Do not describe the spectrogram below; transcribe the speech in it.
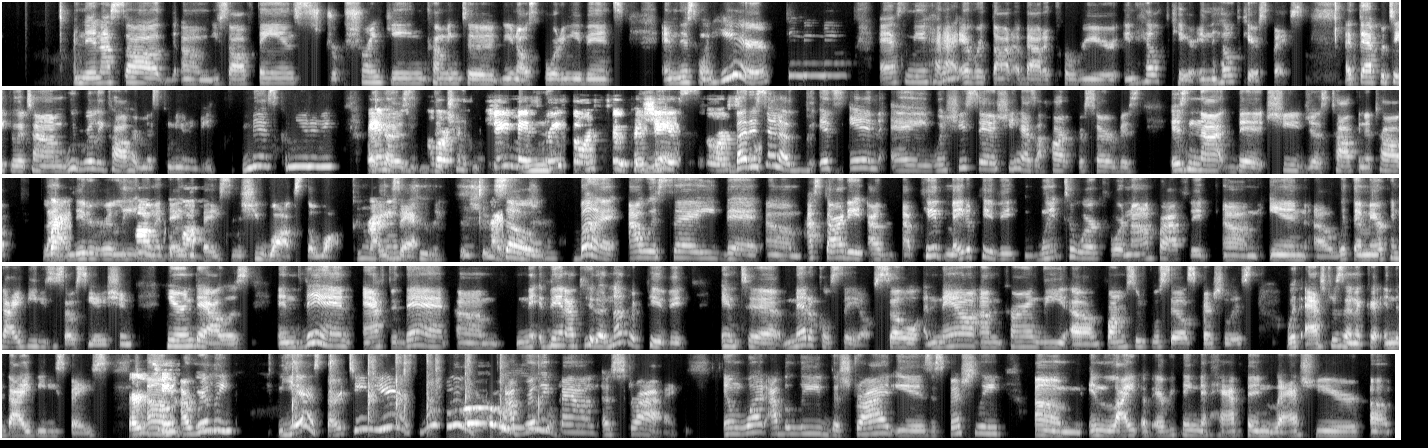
And then I saw, um, you saw fans str- shrinking, coming to, you know, sporting events. And this one here, ding, ding, ding, asked me, had I ever thought about a career in healthcare, in the healthcare space? At that particular time, we really call her Miss Community. Miss Community. And Because the, she missed Mm. resource too, because she is resource. but it's in a it's in a when she says she has a heart for service it's not that she just talking to talk like Right. literally Walk on a daily walk. basis she walks the walk Right. exactly so but i would say that um i started i, I piv- made a pivot went to work for a nonprofit um in uh, with the american diabetes association here in dallas and then after that um n- then i did another pivot into medical sales. So now I'm currently a pharmaceutical sales specialist with AstraZeneca in the diabetes space. Um, 13. I really, yes, 13 years. Woo-hoo. I really found a stride. And what I believe the stride is, especially um, in light of everything that happened last year, um,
